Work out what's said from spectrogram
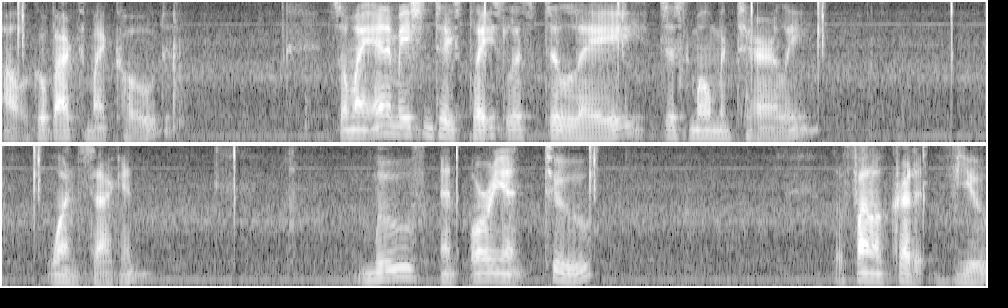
I'll go back to my code. So my animation takes place. Let's delay just momentarily. One second move and orient to the final credit view.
